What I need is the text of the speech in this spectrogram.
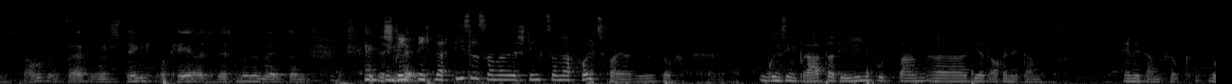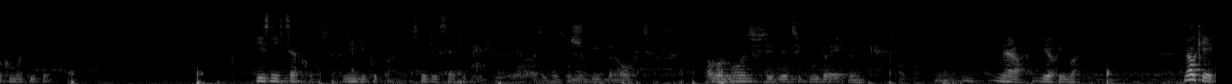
das dampft und pfeift und stinkt. Okay, also das muss ich mir jetzt dann. Es stinkt nicht nach Diesel, sondern es stinkt so nach Holzfeuer. Das ist doch. Übrigens in Prater, die Lilliputbahn, äh, die hat auch eine Dampf, eine Dampflok-Lokomotive. Die ist nicht sehr groß. Lilliputbahn ist wirklich sehr klein. Ja, also wozu man die braucht. Aber Die- gut, sie wird sich gut rechnen. Ja, wie auch immer. Na okay,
